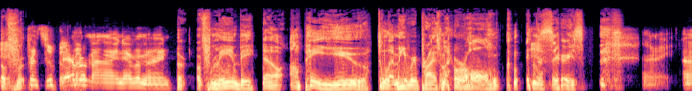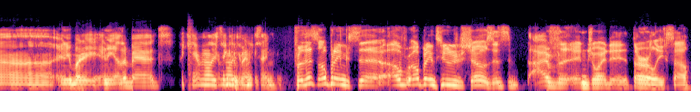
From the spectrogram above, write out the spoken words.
but for, Prince Zuko. never remember? mind. Never mind. but but for me and B, no, I'll pay you to let me reprise my role in the series. All right. Uh, anybody? Any other bads? I can't really think of anything. For this opening, uh, opening two shows, it's I've enjoyed it thoroughly. So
